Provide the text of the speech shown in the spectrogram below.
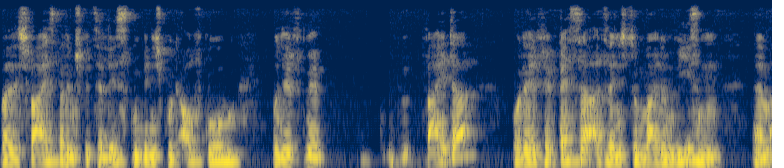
weil ich weiß, bei dem Spezialisten bin ich gut aufgehoben und hilft mir weiter oder hilft mir besser, als wenn ich zum Wald- und Wiesenanwalt ähm,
